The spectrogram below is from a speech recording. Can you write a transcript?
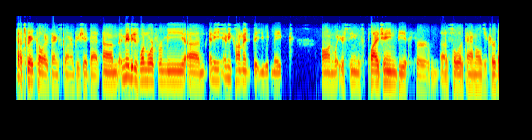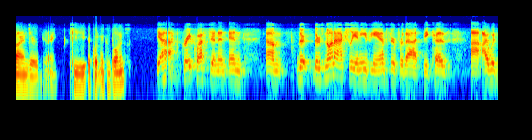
That's great color. Thanks, Connor. Appreciate that. Um, and maybe just one more for me. Um any any comment that you would make on what you're seeing in the supply chain, be it for uh, solar panels or turbines or you know, key equipment components? Yeah, great question. And um, there's not actually an easy answer for that because uh, I would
